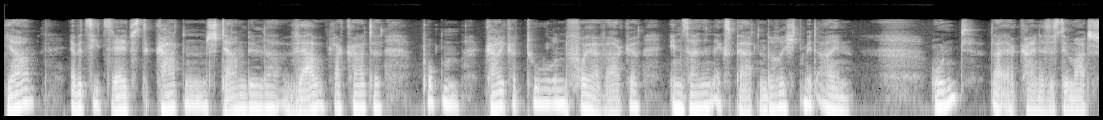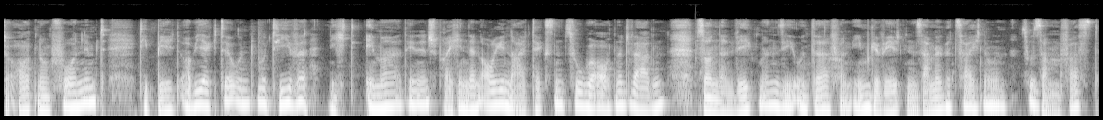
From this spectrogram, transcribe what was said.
Ja, er bezieht selbst Karten, Sternbilder, Werbeplakate, Puppen, Karikaturen, Feuerwerke in seinen Expertenbericht mit ein. Und da er keine systematische Ordnung vornimmt, die Bildobjekte und Motive nicht immer den entsprechenden Originaltexten zugeordnet werden, sondern Wegmann sie unter von ihm gewählten Sammelbezeichnungen zusammenfasst,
